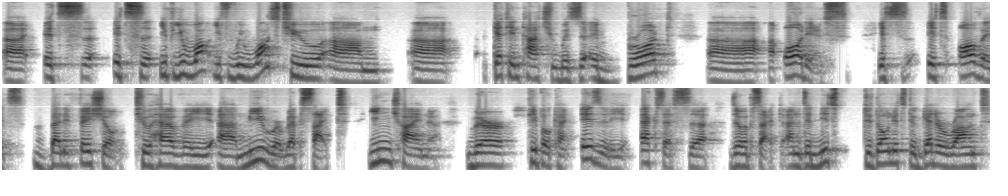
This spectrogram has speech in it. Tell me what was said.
uh, it's it's if you want if we want to um, uh, get in touch with a broad audience it's it's always beneficial to have a mirror website in China where people can easily access uh, the website and they need to don't need to get around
